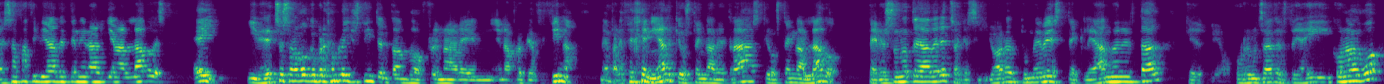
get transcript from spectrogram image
esa facilidad de tener a alguien al lado es, hey, y de hecho es algo que, por ejemplo, yo estoy intentando frenar en, la propia oficina. Me parece genial que os tenga detrás, que os tenga al lado, pero eso no te da derecho a que si yo ahora tú me ves tecleando en el tal, que ocurre muchas veces, estoy ahí con algo,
